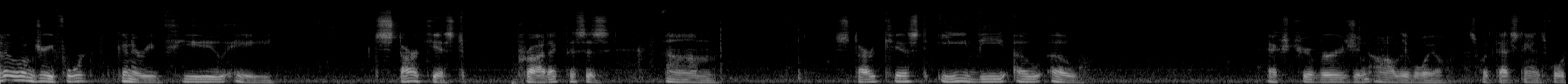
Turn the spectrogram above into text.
Hello, I'm Jerry Fort. Going to review a StarKist product. This is um, StarKist EVOO, extra virgin olive oil. That's what that stands for.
